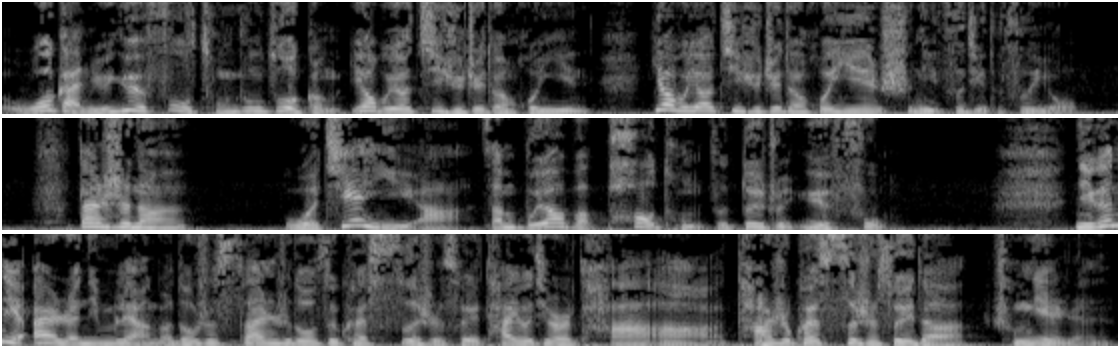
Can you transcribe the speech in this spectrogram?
我感觉岳父从中作梗，要不要继续这段婚姻？要不要继续这段婚姻是你自己的自由，但是呢？我建议啊，咱不要把炮筒子对准岳父。你跟你爱人，你们两个都是三十多岁，快四十岁。他尤其是他啊，他是快四十岁的成年人，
